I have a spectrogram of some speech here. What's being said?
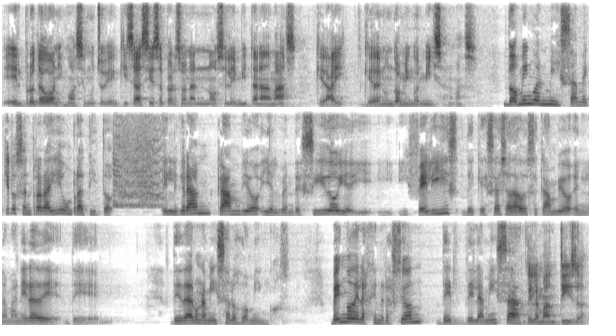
el protagonismo hace mucho bien. Quizás si esa persona no se le invita nada más, queda ahí, queda en un domingo en misa nomás. Domingo en misa, me quiero centrar ahí un ratito. El gran cambio y el bendecido y, y- y- y feliz de que se haya dado ese cambio en la manera de, de- de dar una misa los domingos. Vengo de la generación de, de la misa... De la mantilla.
